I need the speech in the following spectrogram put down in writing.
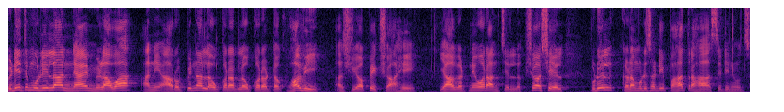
पीडित मुलीला न्याय मिळावा आणि आरोपींना लवकरात लवकर अटक व्हावी अशी अपेक्षा आहे. या घटनेवर आमचे लक्ष असेल. पुढील घडामोडीसाठी पाहत रहा सिटी न्यूज.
